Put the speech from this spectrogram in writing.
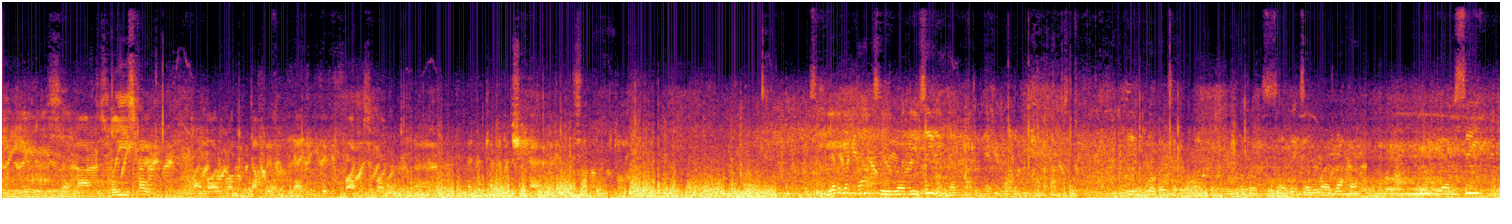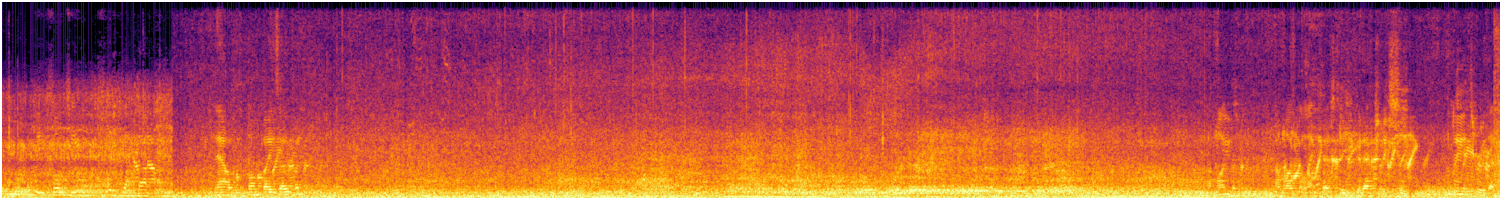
Curtis Lee's Hope, played by Robert Duffield, the 85th Fighter Squadron, uh, Captain Chicago in the Southern So if you ever get down to uh, New Zealand, then I think every one of should come to view the one of them. Warbirds, uh, wings over. The C B40, fully gunned up. Now the bomb bay's open. Unlike the, unlike the Lancaster, you could actually see clear through that.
